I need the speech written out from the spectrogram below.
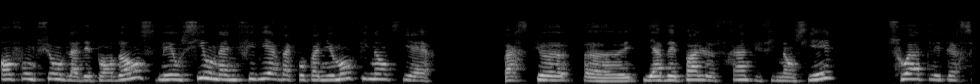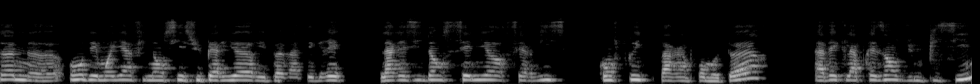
en fonction de la dépendance, mais aussi on a une filière d'accompagnement financière, parce qu'il euh, n'y avait pas le frein du financier. Soit les personnes euh, ont des moyens financiers supérieurs, ils peuvent intégrer la résidence senior service construite par un promoteur, avec la présence d'une piscine,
